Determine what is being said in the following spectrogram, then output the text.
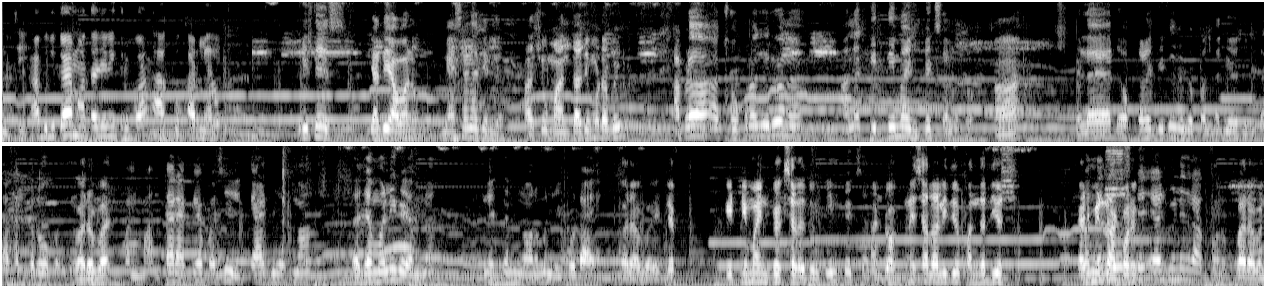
નથી. આ બધું કયા માતાજીની કૃપા? આ કુકાર મેલે. રીતેશ ક્યાંથી આવવાનું? મહેસાણા જિલ્લો. હા શું માનતા હતી મોટા ભાઈ આપણા આ છોકરો જે રહ્યો ને આને કિડનીમાં ઇન્ફેક્શન હતો. હા. એટલે ડોક્ટરે કીધું હતું કે પંદર દિવસ સુધી દાખલ કરવો પડશે. બરોબર. પણ માનતા રાખ્યા પછી ચાર દિવસમાં રજા મળી ગઈ અમને. એટલે એકદમ નોર્મલ રિપોર્ટ આવ્યા બરાબર. એટલે કિડનીમાં ઇન્ફેક્શન હતું. ઇન્ફેક્શન અને ડોક્ટરની સલાહ લીધી પંદર દિવસ એડમિટ રાખવાનું. એડમિટ રાખવાનું. બરાબર.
